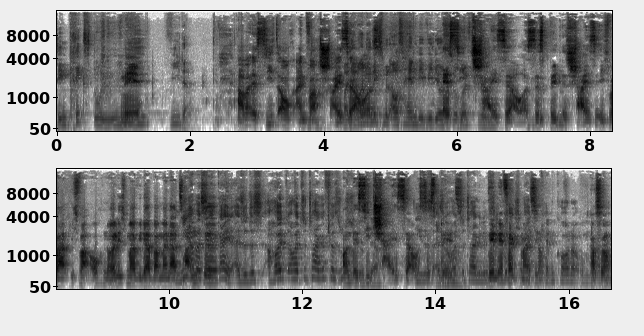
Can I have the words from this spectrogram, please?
den kriegst du nie Nee. wieder. Aber es sieht auch einfach Weil scheiße da war noch aus. nichts mit aus Handy-Videos Es sieht scheiße aus. Das Bild ist scheiße. Ich war, ich war auch neulich mal wieder bei meiner Nee, aber ist ja Tante geil. Also das heut, heutzutage versuchst und es das sieht ja. scheiße aus, Dieses, das also Bild. heutzutage Den Effekt meinst du? Camcorder, um Ach so.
